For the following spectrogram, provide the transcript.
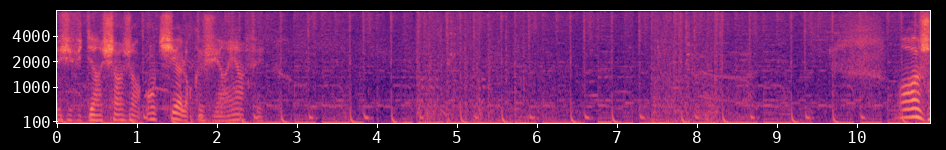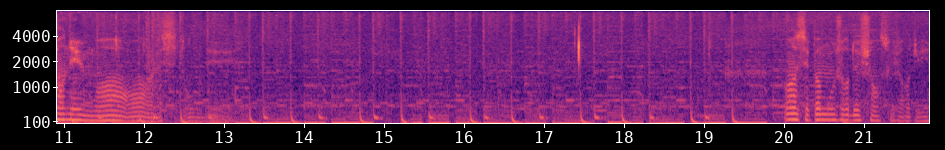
J'ai vidé un chargeur entier alors que j'ai rien fait. Oh j'en ai marre, Oh c'est pas mon jour de chance aujourd'hui.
